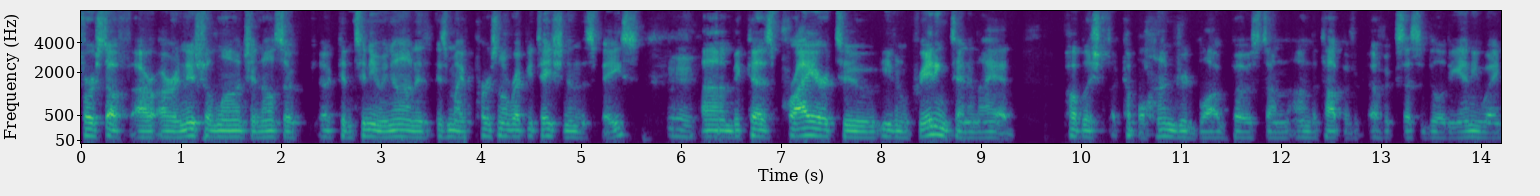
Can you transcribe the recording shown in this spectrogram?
first off our, our initial launch and also uh, continuing on is, is, my personal reputation in the space mm-hmm. um, because prior to even creating Tenon i had published a couple hundred blog posts on on the topic of, of accessibility anyway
